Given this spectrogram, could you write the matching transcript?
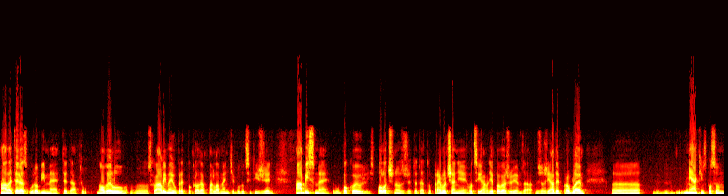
Ale teraz urobíme teda tú novelu, e, schválime ju, predpokladám, v parlamente budúci týždeň, aby sme upokojili spoločnosť, že teda to premlčanie, hoci ja ho nepovažujem za, za žiaden problém, e, nejakým spôsobom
